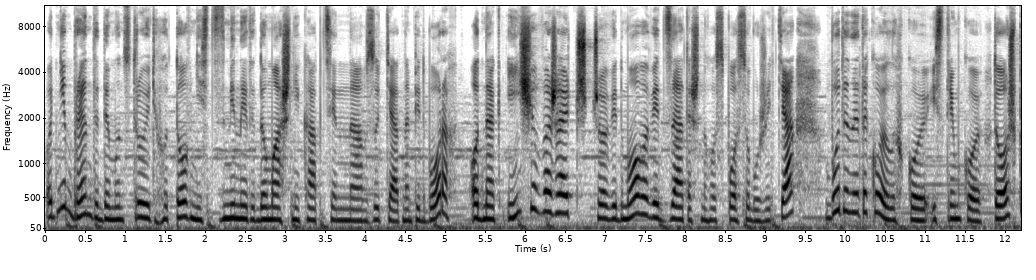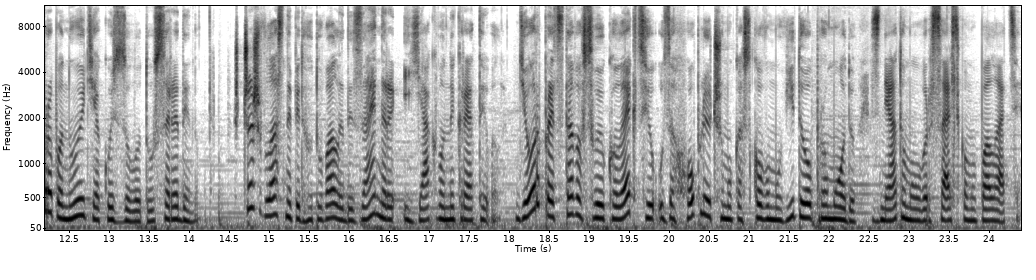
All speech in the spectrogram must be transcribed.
Одні бренди демонструють готовність змінити домашні капці на взуття на підборах, однак інші вважають, що відмова від затишного способу життя буде не такою легкою і стрімкою, тож пропонують якусь золоту середину. Що ж, власне, підготували дизайнери і як вони креативили? Діор представив свою колекцію у захоплюючому казковому відео про моду, знятому у Версальському палаці.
